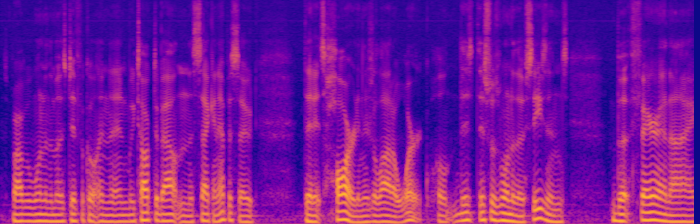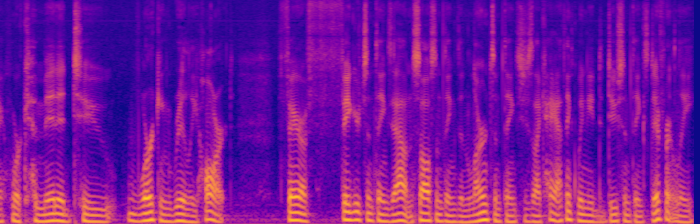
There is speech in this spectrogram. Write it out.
It's probably one of the most difficult. And and we talked about in the second episode that it's hard and there's a lot of work. Well, this this was one of those seasons, but Farah and I were committed to working really hard. Farah figured some things out and saw some things and learned some things. She's like, "Hey, I think we need to do some things differently."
